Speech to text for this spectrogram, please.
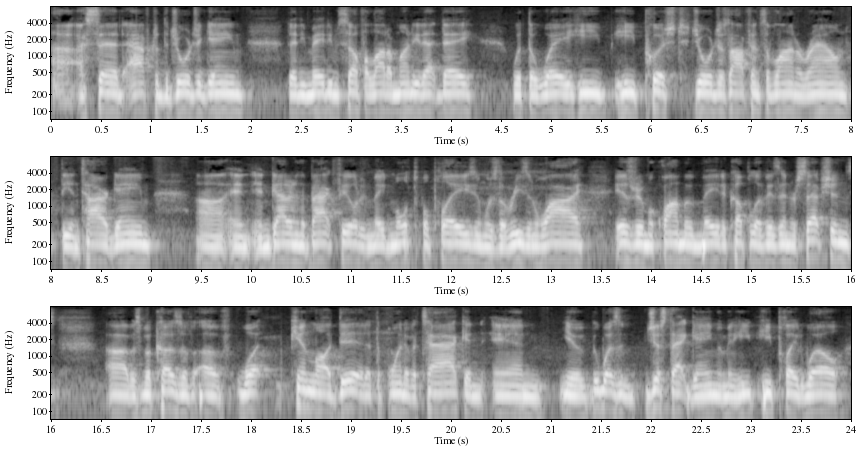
Uh, I said after the Georgia game that he made himself a lot of money that day with the way he he pushed Georgia's offensive line around the entire game uh, and, and got in the backfield and made multiple plays and was the reason why Israel Mukuamu made a couple of his interceptions. Uh, was because of, of what Kinlaw did at the point of attack, and and you know it wasn't just that game. I mean, he he played well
